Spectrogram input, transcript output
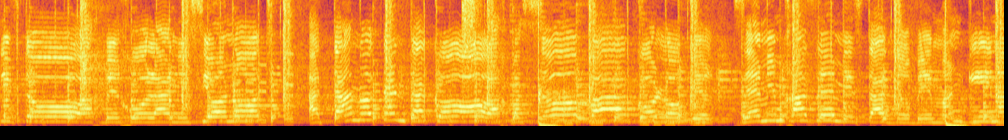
לפתוח בכל הניסיונות. אתה נותן את הכוח בסוף הכל עובר. זה ממך זה מסתדר במנגינה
